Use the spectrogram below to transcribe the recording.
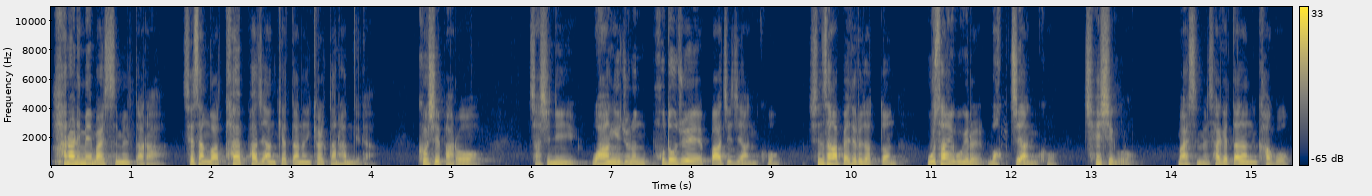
하나님의 말씀을 따라 세상과 타협하지 않겠다는 결단을 합니다. 그것이 바로 자신이 왕이 주는 포도주에 빠지지 않고 신상 앞에 들여졌던 우상의 고기를 먹지 않고 채식으로 말씀을 사겠다는 각오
